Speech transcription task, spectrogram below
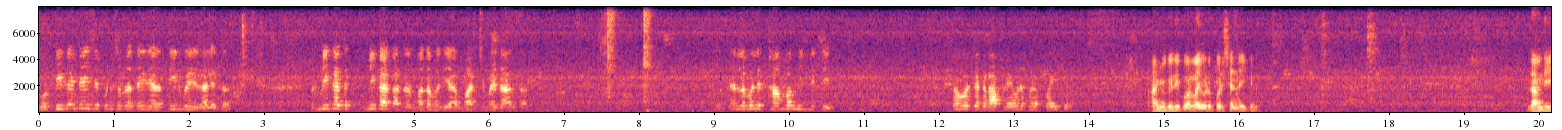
हो ठीक आहे त्यांचे पण समजा त्यांनी आता तीन महिने झाले तर पण मी काय तर- मी काय करणार मधामध्ये या मार्च महिना आलता त्यांना म्हणले थांबा मी देते समोरच्याकडे आपले एवढे पण पैसे आम्ही कधी कोणाला एवढं परेशान नाही केलं. जाऊन दे.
